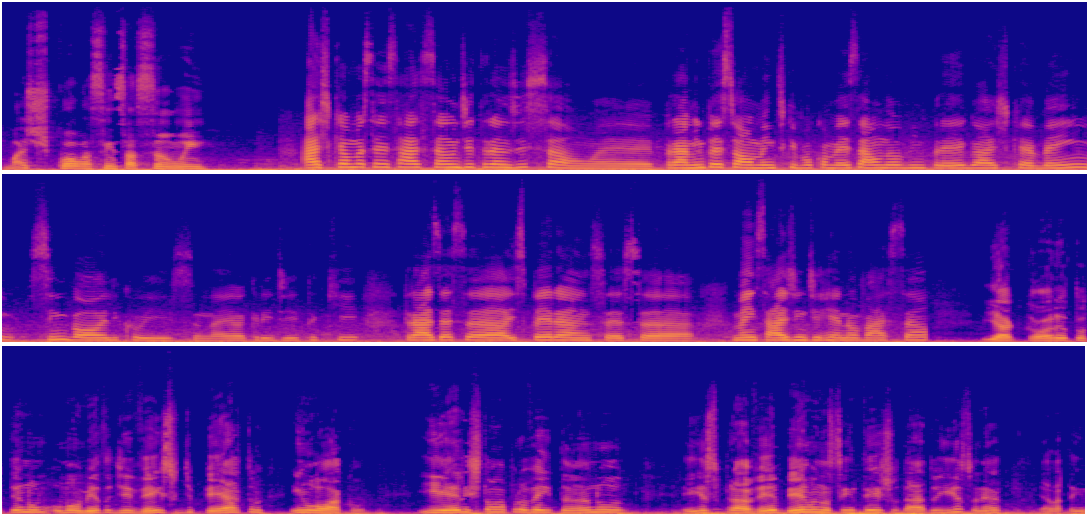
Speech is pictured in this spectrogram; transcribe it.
Mas qual a sensação, hein? Acho que é uma sensação de transição. É, Para mim, pessoalmente, que vou começar um novo emprego, acho que é bem simbólico isso. Né? Eu acredito que traz essa esperança, essa mensagem de renovação. E agora eu estou tendo o momento de ver isso de perto, em loco. E eles estão aproveitando isso para ver, mesmo sem ter estudado isso, né? Ela tem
